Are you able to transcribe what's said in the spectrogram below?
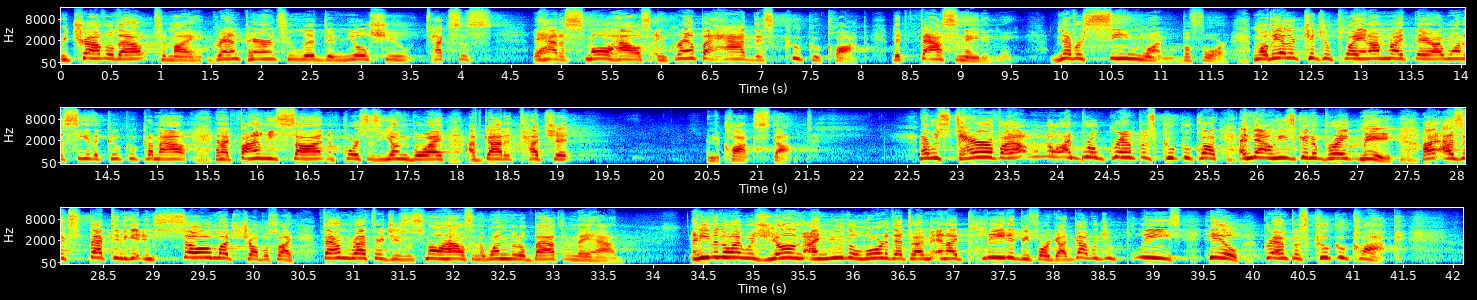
We traveled out to my grandparents who lived in Muleshoe, Texas. They had a small house, and grandpa had this cuckoo clock that fascinated me. Never seen one before. And while the other kids are playing, I'm right there. I want to see the cuckoo come out. And I finally saw it. And of course, as a young boy, I've got to touch it. And the clock stopped. And I was terrified. Oh no, I broke Grandpa's cuckoo clock, and now he's gonna break me. I, I, was expecting to get in so much trouble. So I found refuge in a small house in the one little bathroom they had. And even though I was young, I knew the Lord at that time, and I pleaded before God God, would you please heal Grandpa's cuckoo clock?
